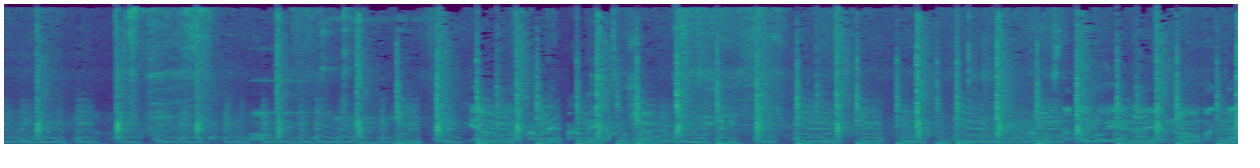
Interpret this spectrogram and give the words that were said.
Diba? Yang papatay-patay na po siya. Tapos natuluyan na, ayaw na umanda.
